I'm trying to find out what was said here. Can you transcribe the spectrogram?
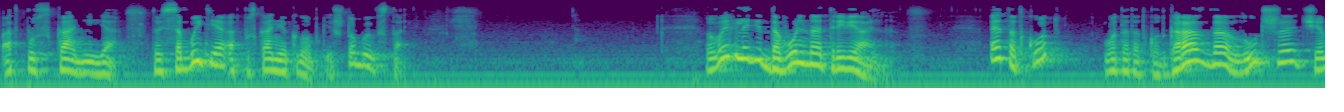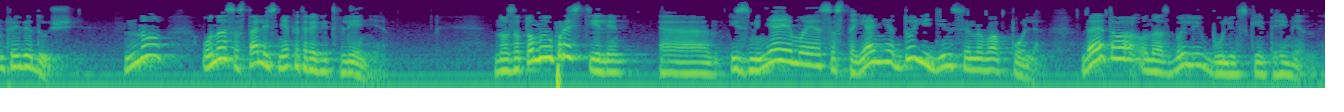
отпускания. То есть событие отпускания кнопки, чтобы встать. Выглядит довольно тривиально. Этот код, вот этот код, гораздо лучше, чем предыдущий. Но у нас остались некоторые ветвления. Но зато мы упростили э, изменяемое состояние до единственного поля. До этого у нас были булевские переменные.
